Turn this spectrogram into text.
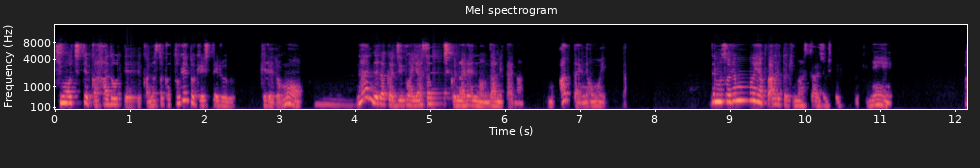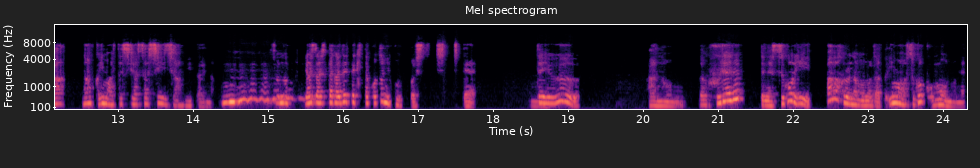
気持ちっていうか波動っていうかな、それからトゲトゲしてるけれども、なんでだから自分は優しくなれんのんだみたいなのもあったよね、思いが。でもそれもやっぱある時マッサージをしてる時に、あ、なんか今私優しいじゃんみたいな。その優しさが出てきたことにほっとしして、っていう、あの、触れるっってね、すごいパワフルなものだと今はすごく思うのね。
